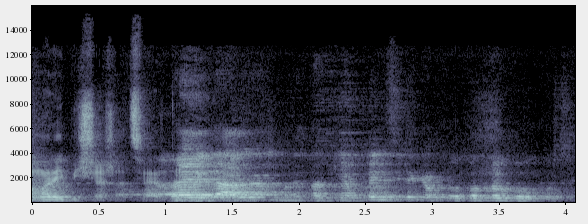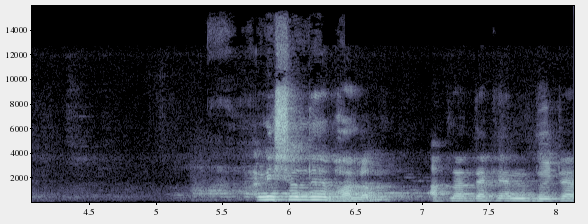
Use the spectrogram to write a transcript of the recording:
আমার এই বিশ্বাস আছে কি। মানে করছে নিঃসন্দেহে ভালো। আপনার দেখেন দুইটা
